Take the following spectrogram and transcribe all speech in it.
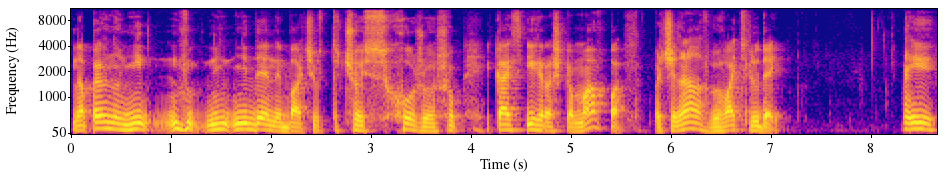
напевно, ні, ні- ніде не бачив щось схожого, щоб якась іграшка мавпа починала вбивати людей. І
